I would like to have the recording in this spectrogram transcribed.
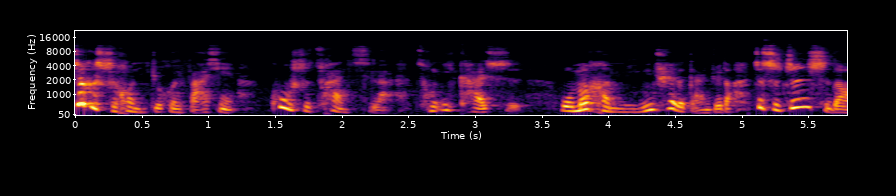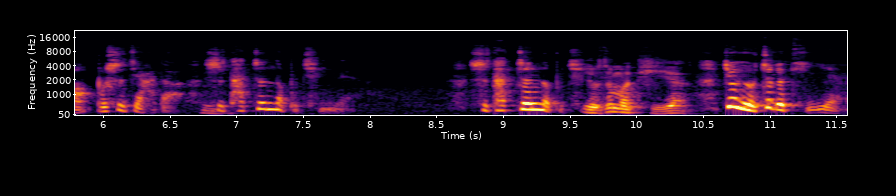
这个时候你就会发现故事串起来，从一开始我们很明确的感觉到这是真实的哦，不是假的，是他真的不情愿，是他真的不情愿。有这么体验，就有这个体验。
